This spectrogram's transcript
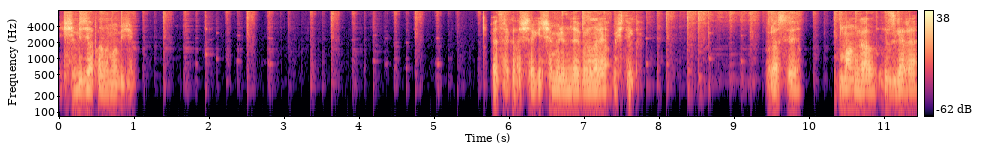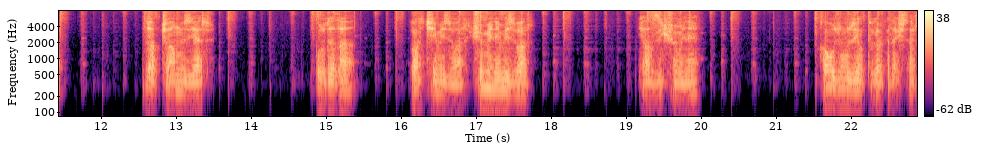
İşimizi yapalım abicim. Evet arkadaşlar geçen bölümde buraları yapmıştık. Burası mangal, ızgara yapacağımız yer. Burada da bahçemiz var, şöminemiz var. Yazlık şömine. Havuzumuzu yaptık arkadaşlar.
